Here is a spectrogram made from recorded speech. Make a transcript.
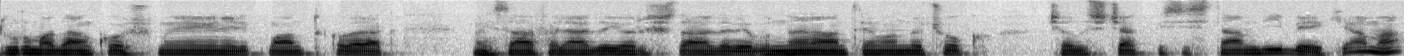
durmadan koşmaya yönelik mantık olarak mesafelerde, yarışlarda ve bunların antrenmanında çok çalışacak bir sistem değil belki ama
